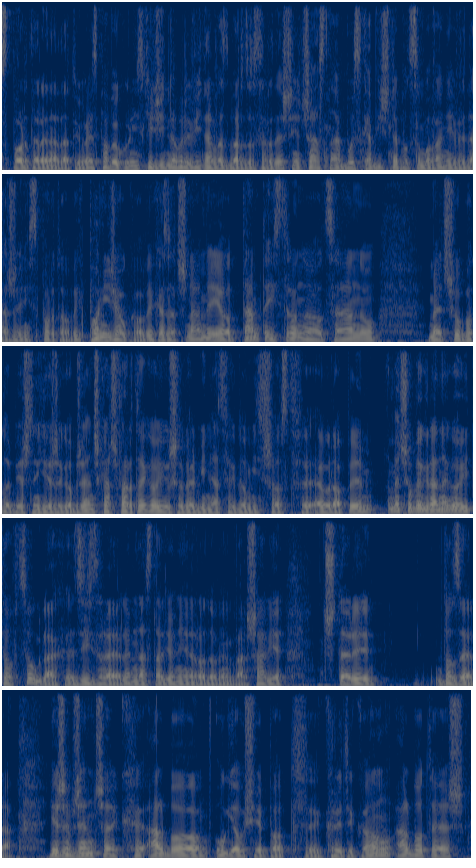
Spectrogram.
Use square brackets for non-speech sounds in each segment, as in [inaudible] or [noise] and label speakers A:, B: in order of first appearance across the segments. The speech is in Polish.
A: Sport Arena Datius. Paweł Kuliński, dzień dobry, witam Was bardzo serdecznie. Czas na błyskawiczne podsumowanie wydarzeń sportowych, poniedziałkowych, a zaczynamy je od tamtej strony oceanu meczu podopiecznych Jerzego Brzęczka, czwartego już w eliminacjach do Mistrzostw Europy. Meczu wygranego i to w cuglach z Izraelem na Stadionie Narodowym w Warszawie 4 do zera. Jerzy Brzęczek albo ugiął się pod krytyką, albo też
